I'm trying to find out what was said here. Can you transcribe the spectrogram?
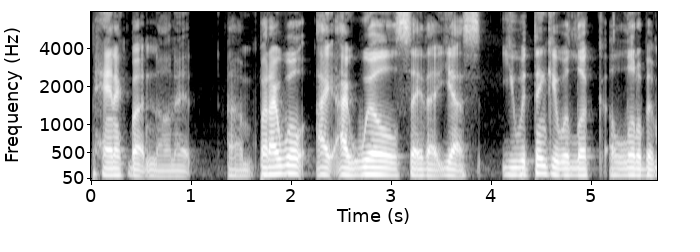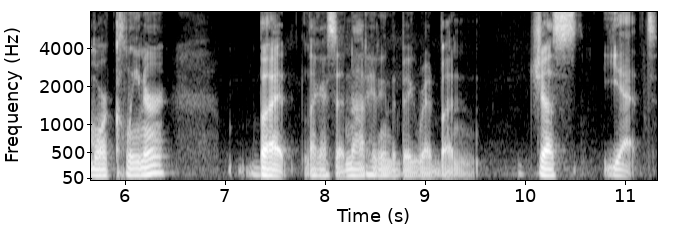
panic button on it. Um, but I will I, I will say that yes, you would think it would look a little bit more cleaner, but like I said, not hitting the big red button just yet.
